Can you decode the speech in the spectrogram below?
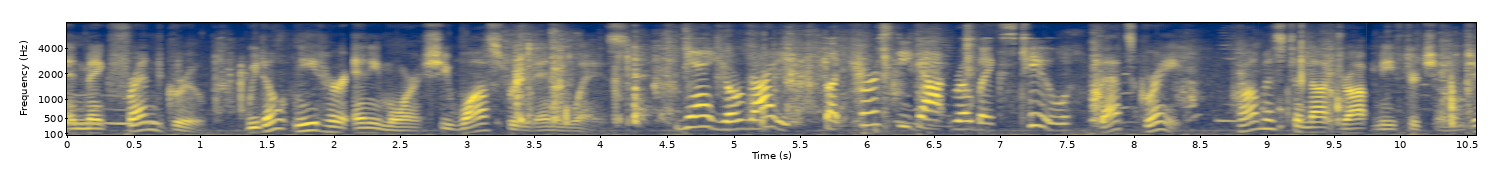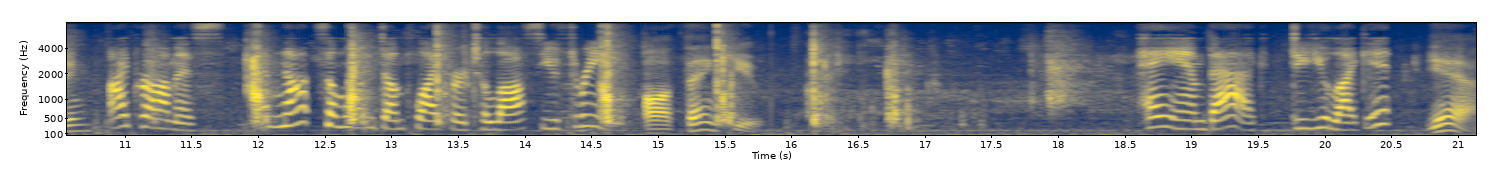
and make friend group. We don't need her anymore. She was rude anyways. Yeah, you're right. But first he got Robux too. That's great. Promise to not drop me after changing? I promise. I'm not someone dump like her to loss you three. Aw, thank you. Hey, I'm back. Do you like it? Yeah,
